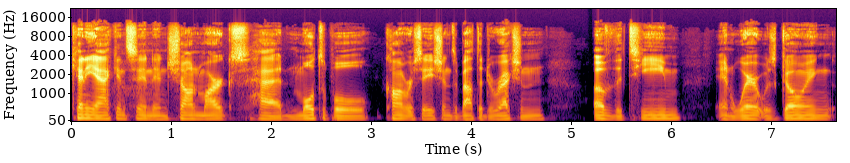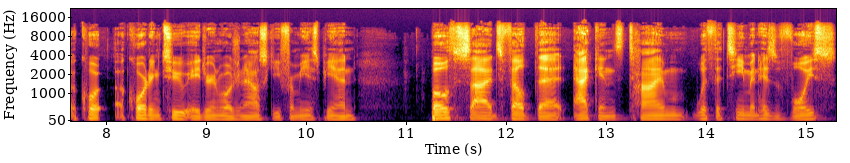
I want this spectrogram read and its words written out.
Kenny Atkinson and Sean Marks had multiple conversations about the direction of the team and where it was going, according to Adrian Wojnarowski from ESPN both sides felt that Atkins' time with the team and his voice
